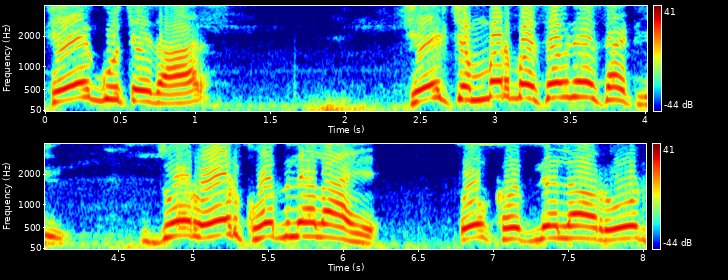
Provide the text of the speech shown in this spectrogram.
हे गुतेदार हे चंबर बसवण्यासाठी जो रोड खोदलेला आहे तो खोदलेला रोड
